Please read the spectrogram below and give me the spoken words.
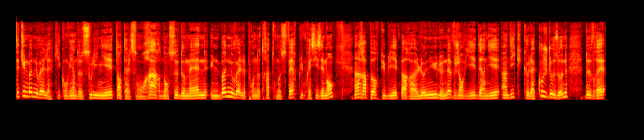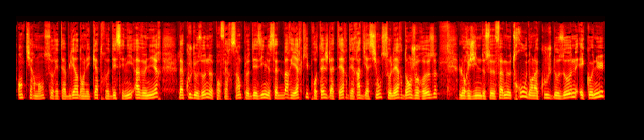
C'est une bonne nouvelle qu'il convient de souligner, tant elles sont rares dans ce domaine. Une bonne nouvelle pour notre atmosphère, plus précisément. Un rapport publié par euh, l'ONU le 9 janvier dernier indique que la couche d'ozone devrait entièrement se rétablir dans les quatre décennies à venir. La couche d'ozone, pour faire simple, désigne cette barrière qui protège la Terre des radiations solaires dangereuses. L'origine de ce fameux trou dans la couche d'ozone est connue.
